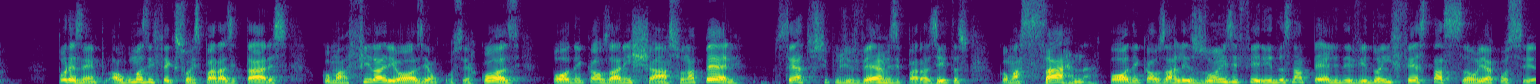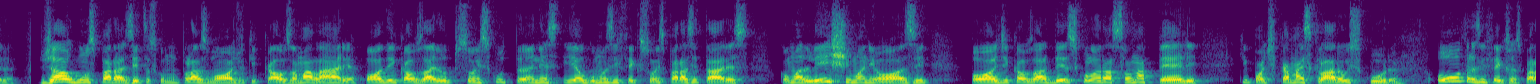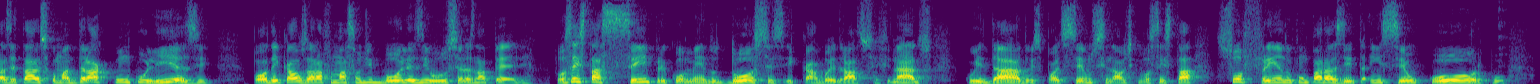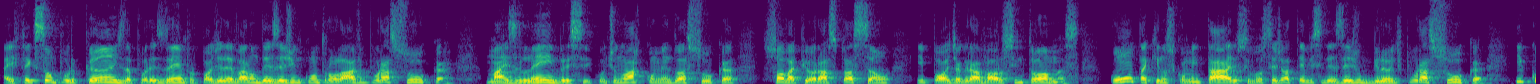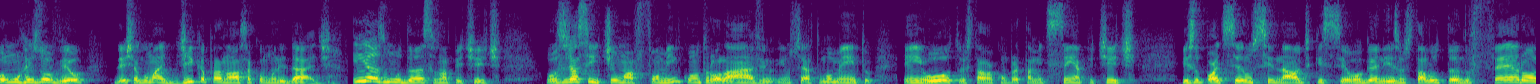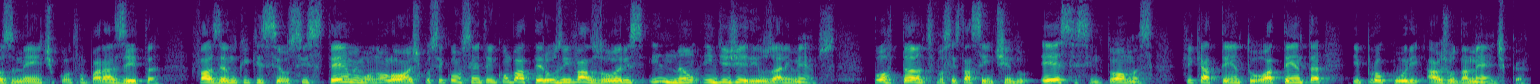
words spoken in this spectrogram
Por exemplo, algumas infecções parasitárias, como a filariose e a oncocercose, podem causar inchaço na pele. Certos tipos de vermes e parasitas, como a sarna, podem causar lesões e feridas na pele devido à infestação e à coceira. Já alguns parasitas, como o plasmódio, que causa malária, podem causar erupções cutâneas e algumas infecções parasitárias, como a leishmaniose, pode causar descoloração na pele, que pode ficar mais clara ou escura. Outras infecções parasitárias, como a dracunculíase, podem causar a formação de bolhas e úlceras na pele. Você está sempre comendo doces e carboidratos refinados? Cuidado, isso pode ser um sinal de que você está sofrendo com parasita em seu corpo. A infecção por cândida, por exemplo, pode levar a um desejo incontrolável por açúcar. Mas lembre-se, continuar comendo açúcar só vai piorar a situação e pode agravar os sintomas. Conta aqui nos comentários se você já teve esse desejo grande por açúcar e como resolveu. Deixa alguma dica para nossa comunidade. E as mudanças no apetite? Você já sentiu uma fome incontrolável em um certo momento, em outro estava completamente sem apetite? Isso pode ser um sinal de que seu organismo está lutando ferozmente contra um parasita, fazendo com que seu sistema imunológico se concentre em combater os invasores e não em digerir os alimentos. Portanto, se você está sentindo esses sintomas, fique atento ou atenta e procure ajuda médica.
